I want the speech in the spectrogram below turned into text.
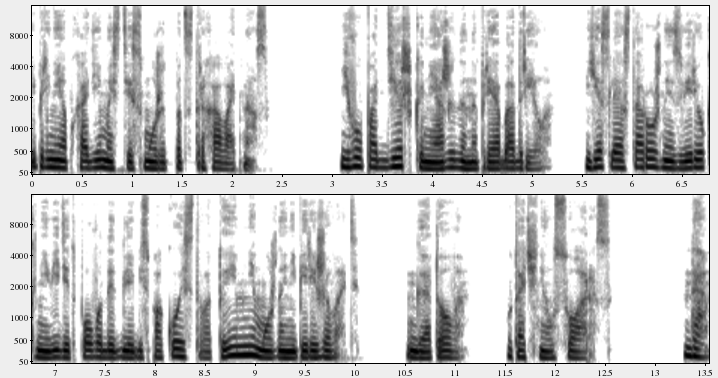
и при необходимости сможет подстраховать нас. Его поддержка неожиданно приободрила. Если осторожный зверек не видит поводы для беспокойства, то им не можно не переживать. «Готово», — уточнил Суарес. Да.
